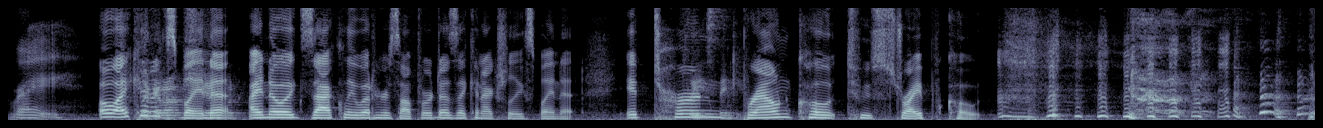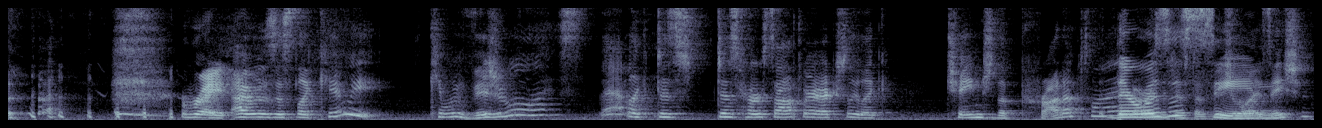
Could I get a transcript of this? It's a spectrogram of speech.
Right. Oh, I can Like, I explain it. understand I know exactly what her software does. I can actually explain it. It turned thank brown coat to stripe coat. Right. I was just like, can we can we visualize that? Like, does does her software actually like change the product line? There was is a just a scene- visualization.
